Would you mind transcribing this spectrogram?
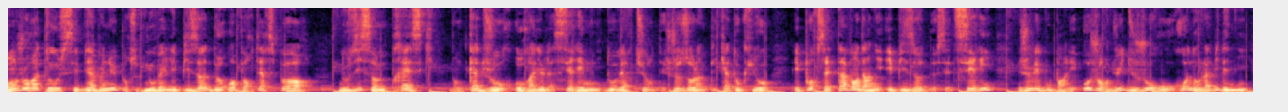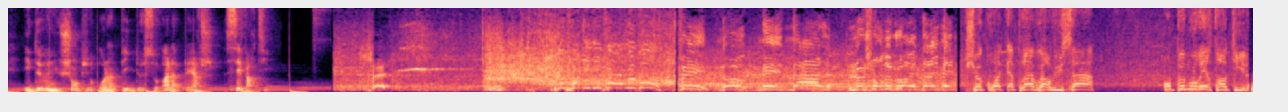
Bonjour à tous et bienvenue pour ce nouvel épisode de Reporter Sport. Nous y sommes presque. Dans 4 jours aura lieu la cérémonie d'ouverture des Jeux Olympiques à Tokyo et pour cet avant-dernier épisode de cette série, je vais vous parler aujourd'hui du jour où Renaud Lavillenie est devenu champion olympique de saut à la perche. C'est parti. Le premier départ, le bon Phénoménal Le jour de gloire est arrivé Je crois qu'après avoir vu ça, on peut mourir tranquille.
